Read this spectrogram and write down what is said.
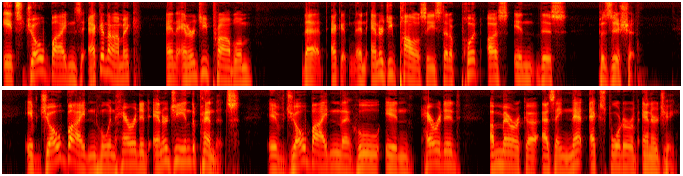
it's Joe Biden's economic and energy problem that and energy policies that have put us in this position. If Joe Biden, who inherited energy independence, if Joe Biden, who inherited America as a net exporter of energy,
